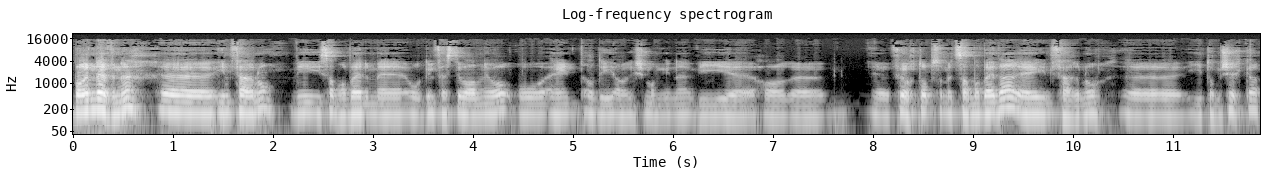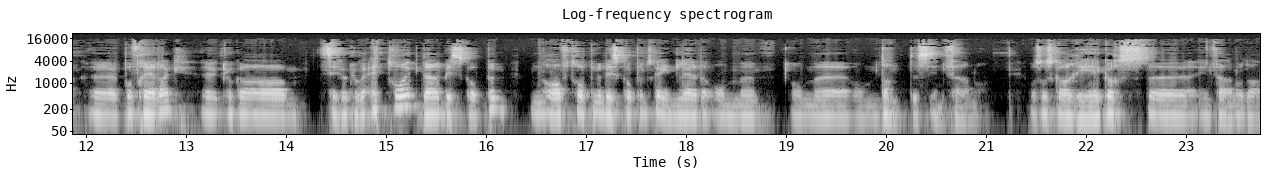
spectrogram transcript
bare nevne eh, Inferno. Vi samarbeider med Orgelfestivalen i år, og en av de arrangementene vi eh, har ført opp som et samarbeid der, er Inferno i domkirka på fredag klokka, ca. klokka ett, tror jeg, der biskopen, den avtroppende biskopen skal innlede om, om, om Dantes Inferno. Og så skal Regers Inferno da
